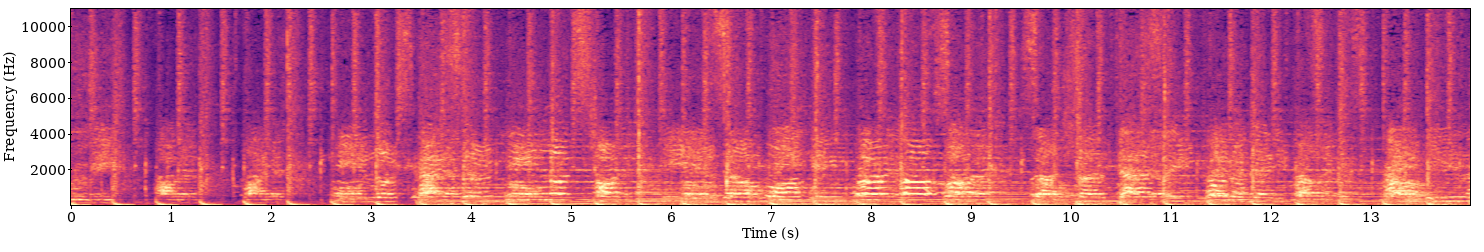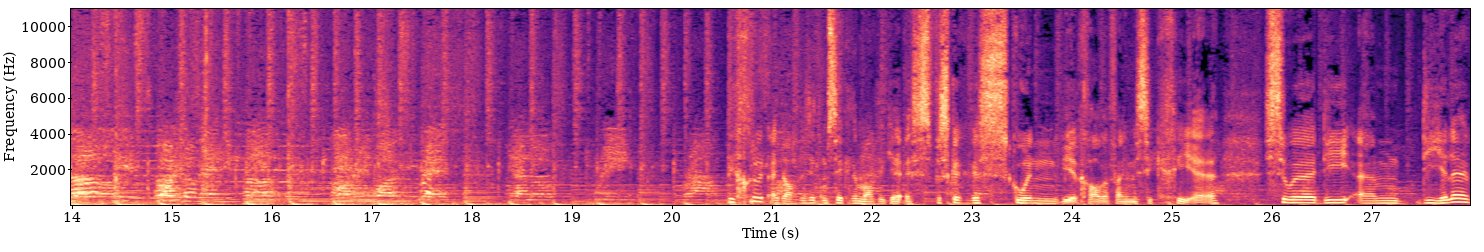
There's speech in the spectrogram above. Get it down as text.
ruby, olive. That's Die groot uitdaging is om seker te maak dat jy 'n verskriklike skoon weergawe van die musiek gee. So die ehm um, die hele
